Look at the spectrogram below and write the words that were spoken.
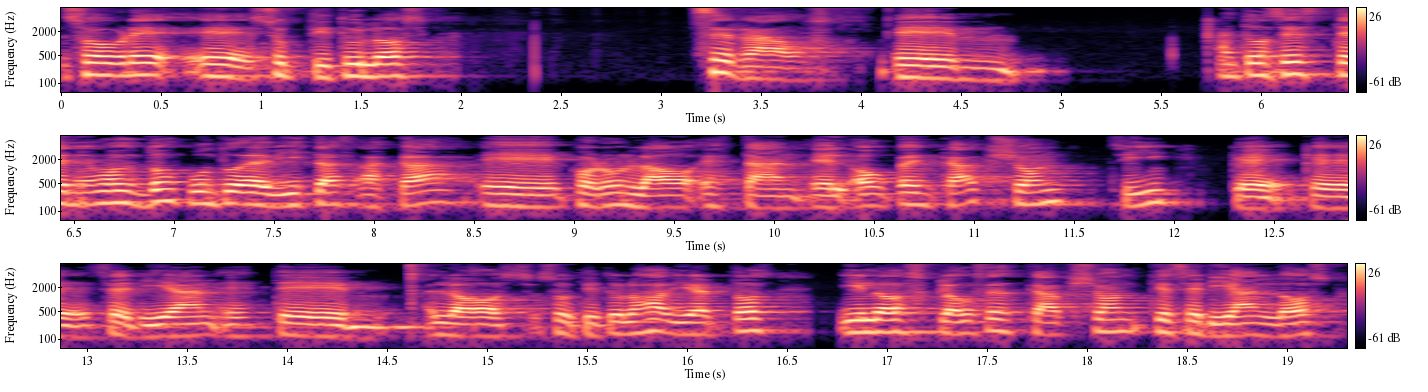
sobre eh, subtítulos cerrados. Em, entonces tenemos dos puntos de vista acá. Eh, por un lado están el Open Caption, ¿sí? que, que serían este, los subtítulos abiertos, y los Closed Caption, que serían los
